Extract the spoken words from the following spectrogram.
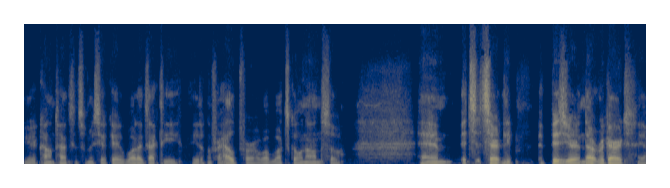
you're contacting somebody, say, okay, what exactly are you looking for help for, or what, what's going on? So, um, it's it's certainly busier in that regard. Yeah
